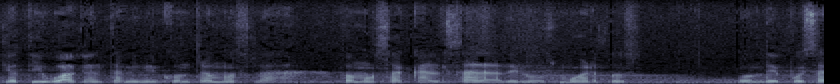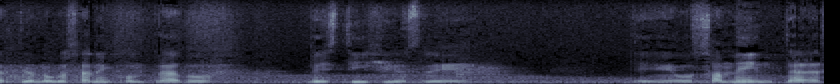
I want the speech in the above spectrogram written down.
Teotihuacán también encontramos la famosa calzada de los muertos, donde pues arqueólogos han encontrado vestigios de, osamentas,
